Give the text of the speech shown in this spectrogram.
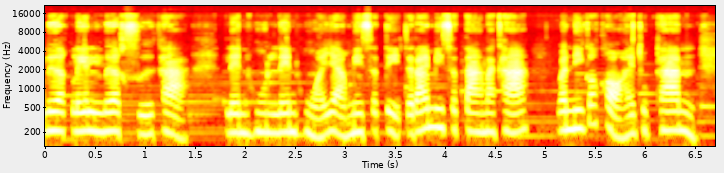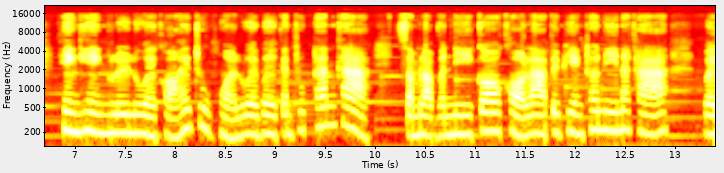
เลือกเล่นเลือกซื้อค่ะ เล่นหุ้นเล่นหัวอย่างมีสติจะได้มีสตางค์นะคะ วันนี้ก็ขอให้ทุกท่านเฮงเฮงรวยๆ ขอให้ถูกหวยรวยเบอร์กันทุกท่านค่ะสำหรับวันนี้ก็ขอลาไปเพียงเท่านี้นะคะ ไว้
